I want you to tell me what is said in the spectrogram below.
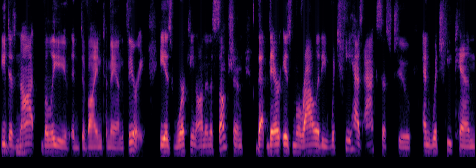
he does Mm. not believe in divine command theory he is working on an assumption that there is morality which he has access to and which he can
